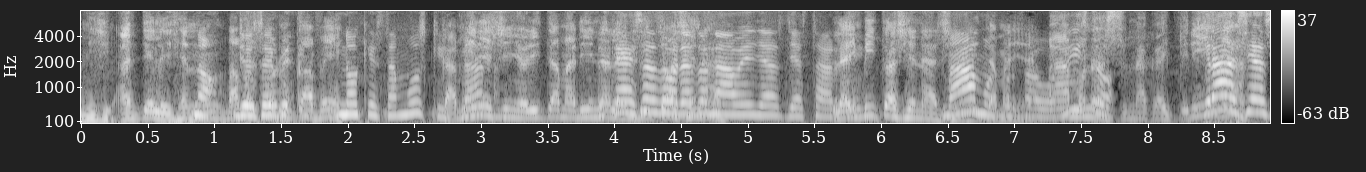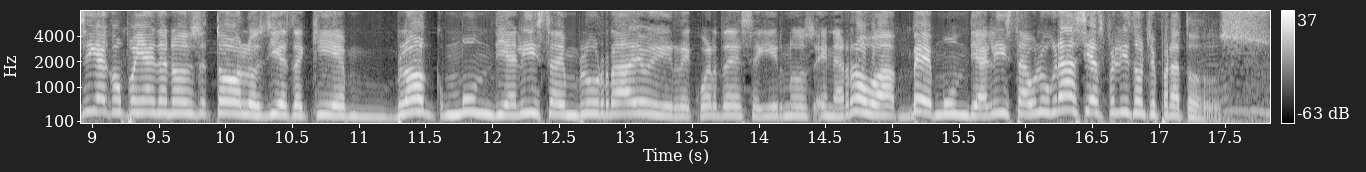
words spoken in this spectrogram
Ni si- antes le decían, No, vamos por un café. no, que estamos que Camine, claro. señorita Marina, Es la que a esas a horas, cenar. Don Ave, ya, ya es tarde. La invito a cenar, señorita Vamos, por Marina. favor. Vámonos, Listo. una caipirina. Gracias, sigue acompañándonos todos los días aquí en Blog Mundialista en Blue Radio y recuerde seguirnos en arroba B Mundialista Blue. Gracias, feliz noche para todos.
